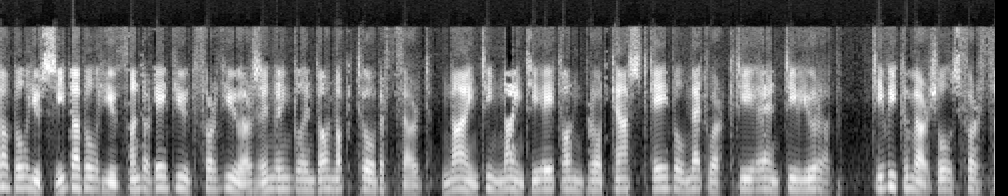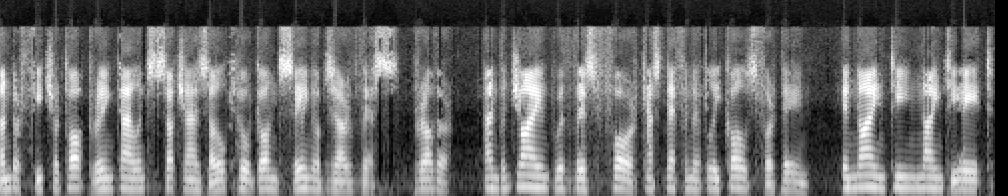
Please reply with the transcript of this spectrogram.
WCW Thunder debuted for viewers in England on October 3, 1998 on broadcast cable network TNT Europe. TV commercials for Thunder feature top ring talents such as Hulk Hogan saying observe this, brother. And the giant with this forecast definitely calls for pain. In 1998,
